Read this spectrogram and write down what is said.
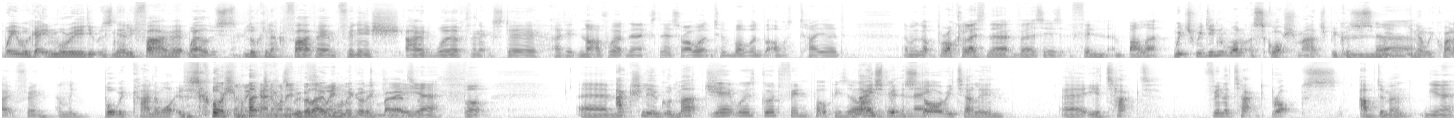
we were getting worried. It was nearly five. A- well, it was looking like a five a.m. finish. I had work the next day. I did not have work the next day, so I weren't too bothered, but I was tired. And we got Brock Lesnar versus Finn Balor, Which we didn't want a squash match because No. we, you know, we quite like Finn, and we but we kind of wanted a squash and match of because we were like, we want to go to bed. Yeah, but um, Actually, a good match. yeah, it was good. Finn put up his own. nice bit of storytelling. Uh, he attacked, Finn attacked Brock's abdomen, Yeah,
